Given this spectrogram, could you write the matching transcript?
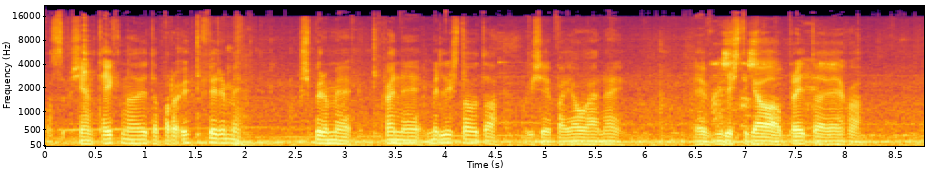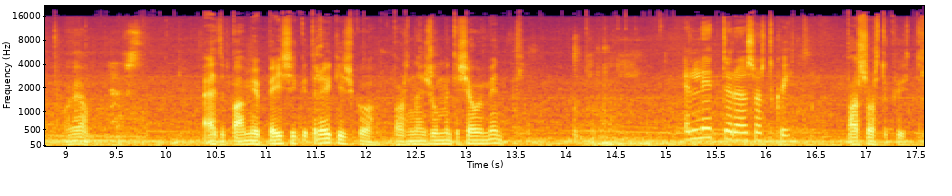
og síðan teiknaði þetta bara upp fyrir mig og spurði mig hvernig mér líst á þetta og ég segi bara já eða nei. Ef mér líst ekki á það, breyta þið eitthvað. Og já, þetta er bara mjög basic dreiki sko, bara svona eins og þú myndir sjá í mynd. Er litur eða svart hvít? Bara svart og hvít.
